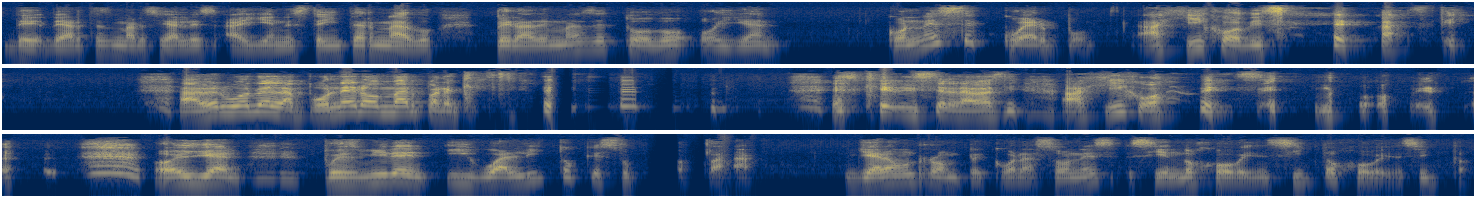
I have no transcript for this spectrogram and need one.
de, de, artes marciales ahí en este internado, pero además de todo, oigan, con ese cuerpo, ah, hijo, dice A ver, vuelve a poner, Omar, para que. es que dice la base, ajijo. no, Oigan, pues miren, igualito que su papá, ya era un rompecorazones siendo jovencito, jovencito.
